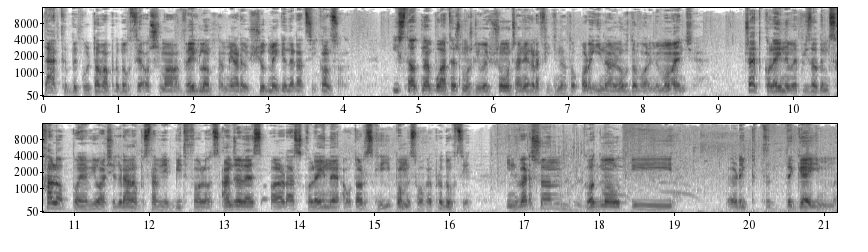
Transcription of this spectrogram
tak by kultowa produkcja otrzymała wygląd na miarę siódmej generacji konsol. Istotna była też możliwość przełączania grafiki na tą oryginalną w dowolnym momencie. Przed kolejnym epizodem z Halo pojawiła się gra na podstawie Beat for Los Angeles oraz kolejne autorskie i pomysłowe produkcje. Inversion, God Mode i Ripped the Game.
